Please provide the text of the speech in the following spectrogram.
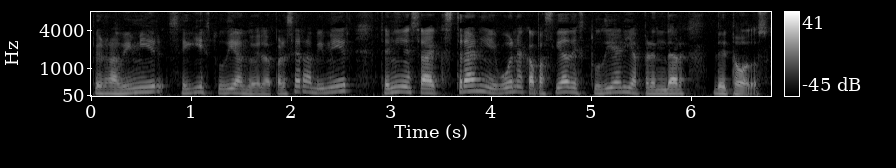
pero Rabimir seguía estudiando. Y al parecer Rabimir tenía esa extraña y buena capacidad de estudiar y aprender de todos.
